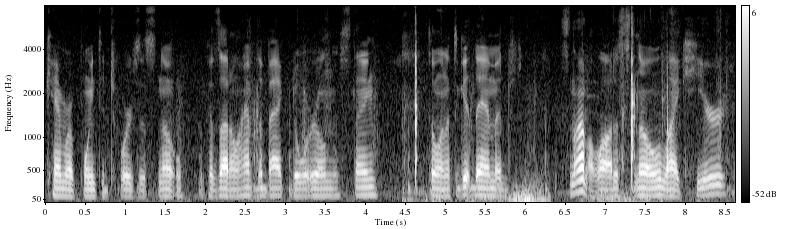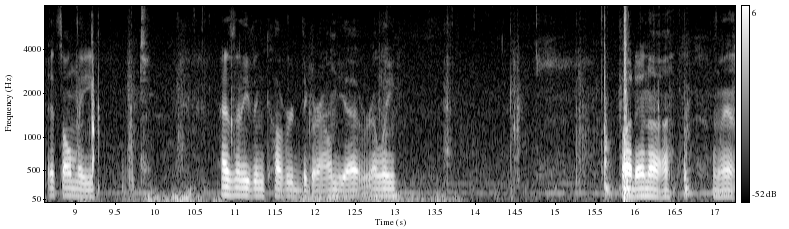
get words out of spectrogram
camera pointed towards the snow because I don't have the back door on this thing. Don't want it to get damaged. It's not a lot of snow like here. It's only hasn't even covered the ground yet really. But in uh oh man.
